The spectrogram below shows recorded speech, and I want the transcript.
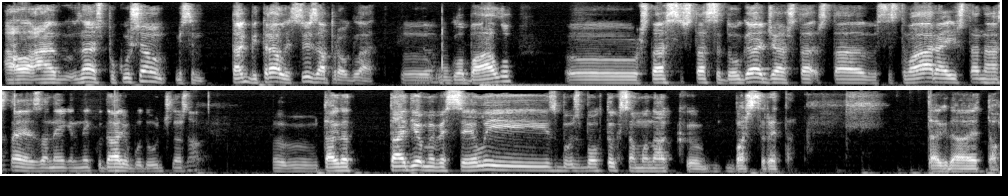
A, a, znaš, pokušavam, mislim, tak bi trebali svi zapravo gledati Da. u globalu, uh, šta, se- šta se događa, šta, šta se stvara i šta nastaje za ne- neku dalju budućnost. Uh, tako da taj dio me veseli i zbog, zbog tog sam onak uh, baš sretan. Tako da eto,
